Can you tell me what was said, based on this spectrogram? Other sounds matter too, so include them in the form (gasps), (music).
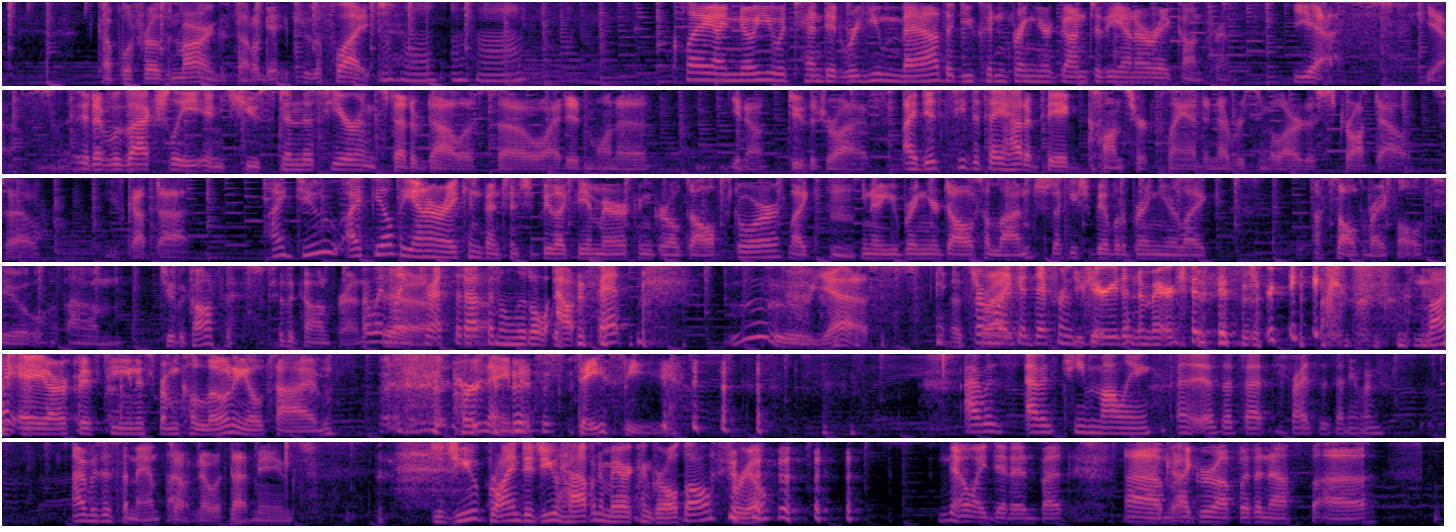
Couple of frozen margs that'll get you through the flight. Mm-hmm, mm-hmm. Clay, I know you attended. Were you mad that you couldn't bring your gun to the NRA conference? Yes, yes. It, it was actually in Houston this year instead of Dallas, so I didn't want to, you know, do the drive. I did see that they had a big concert planned and every single artist dropped out, so you've got that. I do. I feel the NRA convention should be like the American Girl doll store. Like, you know, you bring your doll to lunch. Like, you should be able to bring your like assault rifle to um To the conference. (laughs) to the conference. Oh, and Yeah, like dress it up yeah. in a little (laughs) outfit Ooh, yes. That's from right. like a different You get- period in American (laughs) history. My AR-15 is from colonial times. Her name is Stacy. I was I was Team Molly, uh, as if that surprises anyone. I was a Samantha. Don't know what that means. (sighs) Did you, Brian, did you have an American Girl doll? For real? (laughs) No, I didn't. But um, Okay. I grew up with enough uh,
